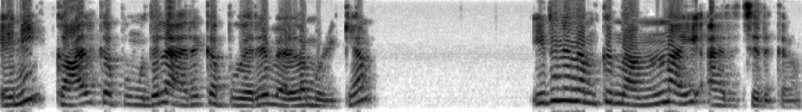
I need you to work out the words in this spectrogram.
ഇനി കാൽ കപ്പ് മുതൽ അര കപ്പ് വരെ വെള്ളം ഒഴിക്കാം. ഇതിനെ നമുക്ക് നന്നായി അരച്ചെടുക്കണം.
